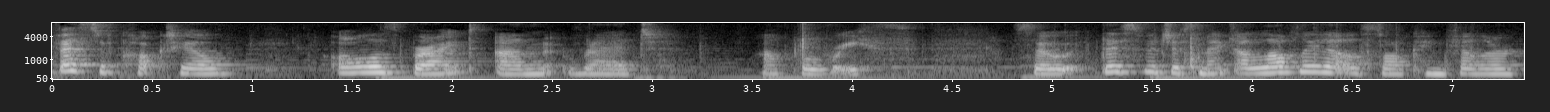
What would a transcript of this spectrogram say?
festive cocktail, all is bright and red apple wreath. So this would just make a lovely little stocking filler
